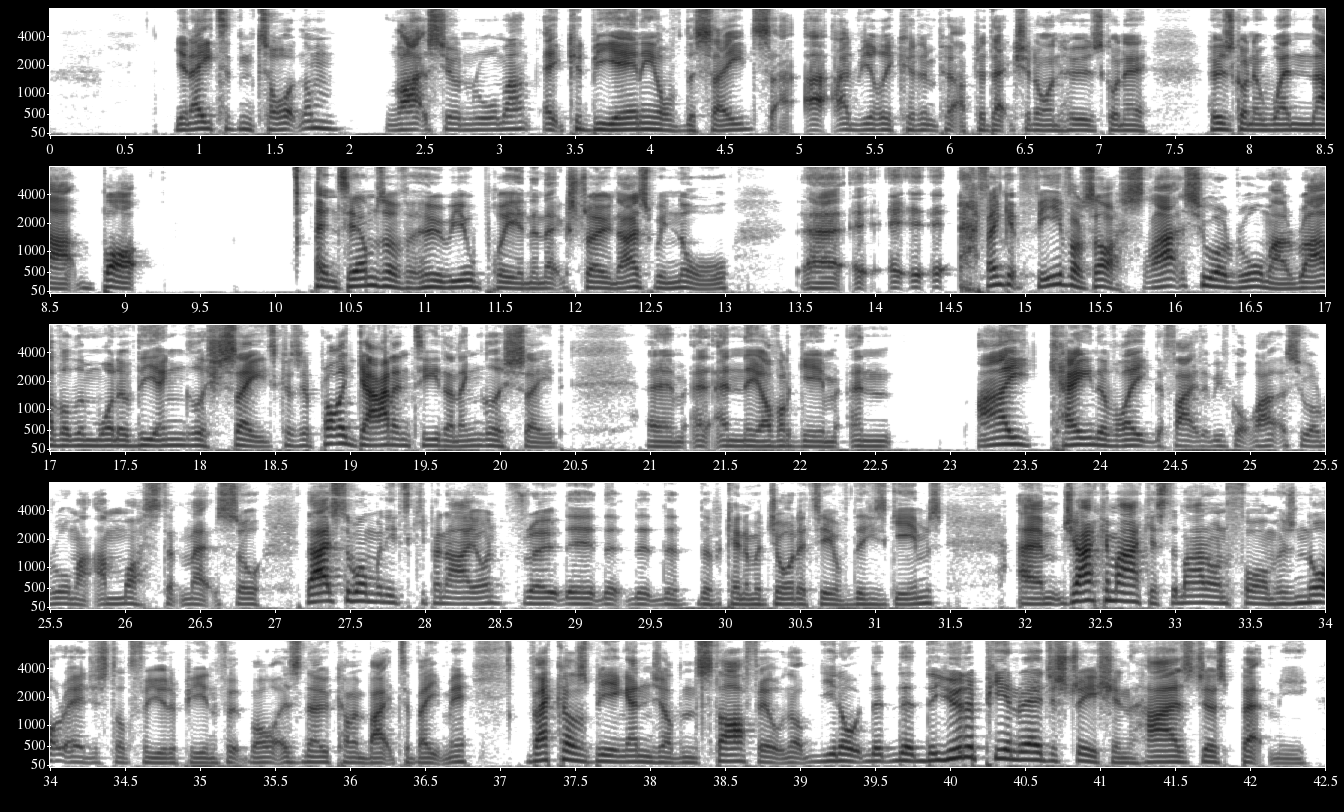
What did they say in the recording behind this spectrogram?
United and Tottenham Lazio and Roma. It could be any of the sides. I, I really couldn't put a prediction on who's gonna who's gonna win that. But in terms of who we'll play in the next round, as we know, uh, it, it, it, I think it favours us, Lazio or Roma, rather than one of the English sides, because they're probably guaranteed an English side um, in, in the other game. And I kind of like the fact that we've got Lazio or Roma, I must admit. So that's the one we need to keep an eye on throughout the, the, the, the, the kind of majority of these games. Um, Giakoumakis, the man on form who's not registered for European football, is now coming back to bite me. Vickers being injured and Starfelt, you know, the, the, the European registration has just bit me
